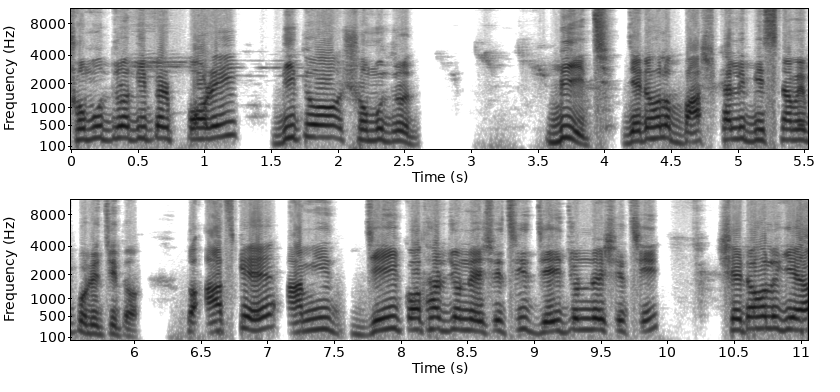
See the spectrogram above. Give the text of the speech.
সমুদ্র দ্বীপের পরেই দ্বিতীয় সমুদ্র বিচ যেটা হলো বাঁশখালী বিচ নামে পরিচিত। তো আজকে আমি যেই কথার জন্য এসেছি, যেই জন্য এসেছি, সেটা হলো গিয়া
